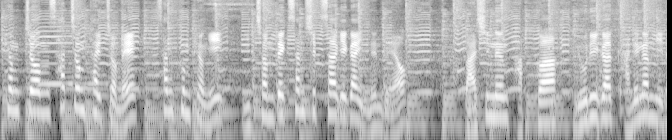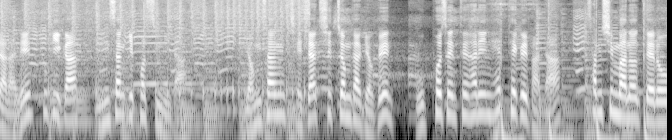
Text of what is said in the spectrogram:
평점 4.8점에 상품평이 2134개가 있는데요. 맛있는 밥과 요리가 가능합니다라는 후기가 인상 깊었습니다. 영상 제작 시점 가격은 5% 할인 혜택을 받아 30만원대로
